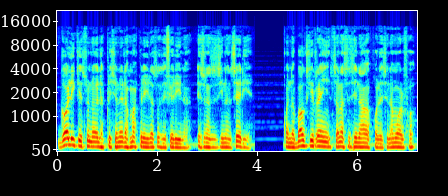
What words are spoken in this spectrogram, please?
Golick es uno de los prisioneros más peligrosos de Fiorina, es un asesino en serie. Cuando Box y Rain son asesinados por el xenomorfo,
